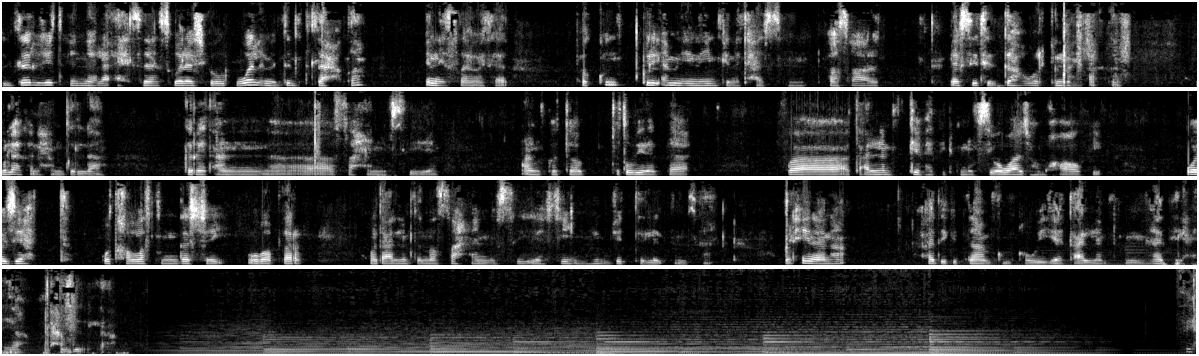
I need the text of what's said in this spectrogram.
لدرجة إنه لا إحساس ولا شعور ولا ندمت لحظة إني سويت هذا فكنت كل أملي إني يمكن أتحسن. فصارت نفسيتي تدهور كل ما هي ولكن الحمد لله قريت عن الصحة النفسية عن كتب تطوير الذات فتعلمت كيف أثق بنفسي وأواجه مخاوفي واجهت وتخلصت من ذا الشيء وذا الضرر وتعلمت أن الصحة النفسية شيء مهم جدا للإنسان. والحين أنا هذه قدامكم قوية تعلمت من هذه الحياة الحمد لله.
